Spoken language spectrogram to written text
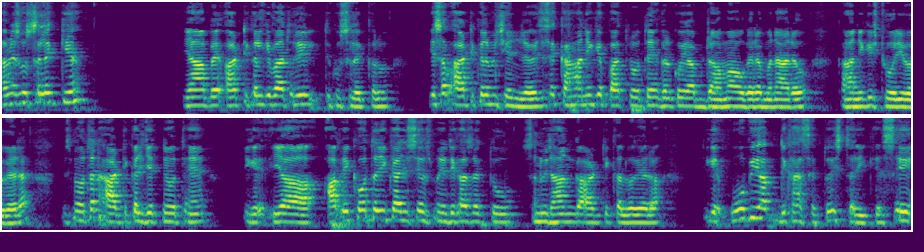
हमने इसको सेलेक्ट किया। यहाँ पे आर्टिकल की बात हो रही देखो सेलेक्ट करो। ये सब आर्टिकल में चेंज हो जाएगा। जैसे कहानी के पात्र होते हैं, अगर कोई आप ड्रामा वगैरह बना रहे हो, कहानी की स्टोरी वगैरह तो इसमें होता है ना आर्टिकल जितने होते हैं, ठीक है, या आप एक और तरीका जिसे उसमें दिखा सकते हो, संविधान का आर्टिकल वगैरह, ठीक है, वो भी आप दिखा सकते हो इस तरीके से।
